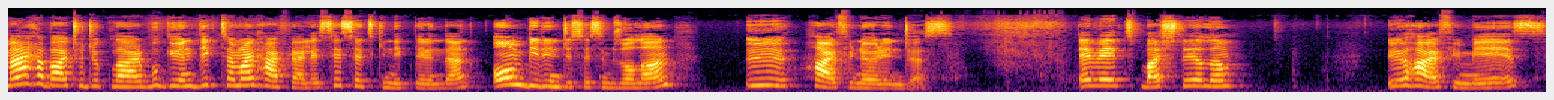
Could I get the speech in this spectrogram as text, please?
Merhaba çocuklar. Bugün dik temel harflerle ses etkinliklerinden 11. sesimiz olan Ü harfini öğreneceğiz. Evet, başlayalım. Ü harfimiz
